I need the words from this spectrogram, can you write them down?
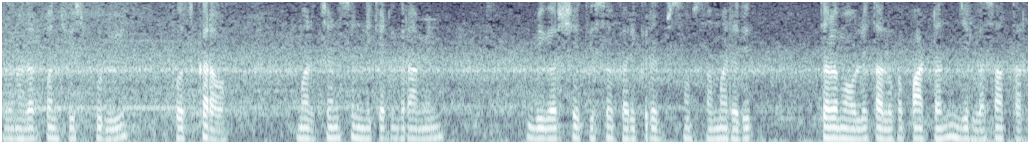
दोन हजार पंचवीस पूर्वी पोच करावा. मर्चंट सिंडिकेट ग्रामीण बिगर शेती सहकारी क्रेडिट संस्था मर्यादित तळमावले तालुका पाटण जिल्हा सातारा.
